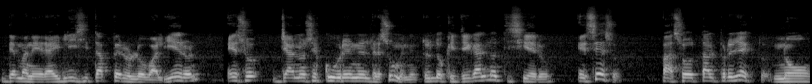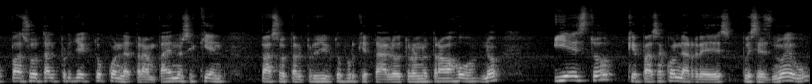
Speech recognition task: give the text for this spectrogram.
de manera ilícita pero lo valieron, eso ya no se cubre en el resumen. Entonces, lo que llega al noticiero es eso. Pasó tal proyecto, no pasó tal proyecto con la trampa de no sé quién, pasó tal proyecto porque tal otro no trabajó, ¿no? Y esto que pasa con las redes, pues es nuevo,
